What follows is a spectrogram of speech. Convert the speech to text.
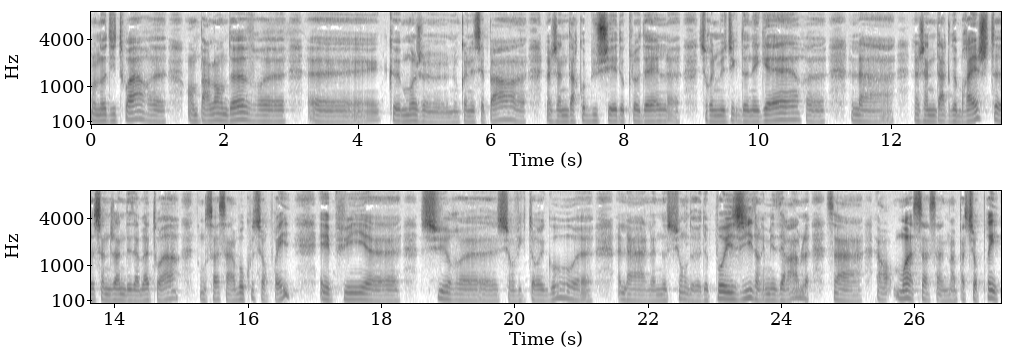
auditoire euh, en parlant d'œuvres que moi je ne connaissais pas. la Jeanne d'Arc au bûcher de Claudel sur une musique de Néguer, la, Jeanne d'Arc de Brecht, Sainte-Jeanne des abattoirs. Donc ça, ça a beaucoup surpris. Et puis sur, sur Victor Hugo, la, la, notion de, de, poésie dans Les Misérables, ça alors moi, ça, ça ne m'a pas surpris,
